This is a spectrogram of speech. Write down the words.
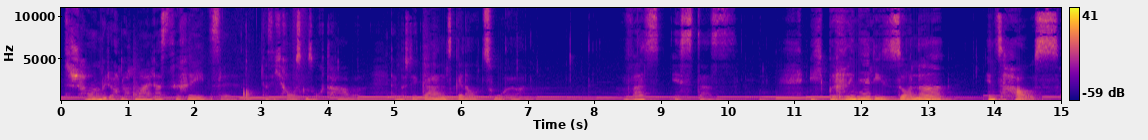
Jetzt schauen wir doch noch mal das Rätsel, das ich rausgesucht habe. Da müsst ihr ganz genau zuhören. Was ist das? Ich bringe die Sonne ins Haus.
